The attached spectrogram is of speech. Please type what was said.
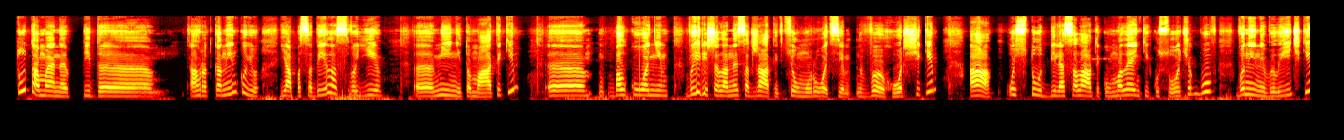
тут у мене під е, агротканинкою я посадила свої е, міні-томатики е, балконі. Вирішила не саджати в цьому році в горщики. А ось тут біля салатику маленький кусочок був, вони невеличкі.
